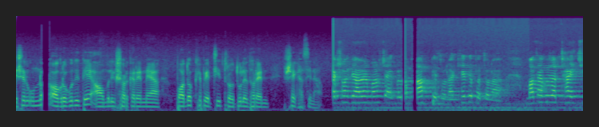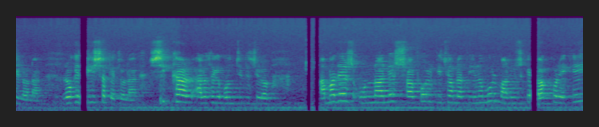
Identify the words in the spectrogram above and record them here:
দেশের উন্নয়ন অগ্রগতিতে আওয়ামী লীগ সরকারের নেয়া পদক্ষেপের চিত্র তুলে ধরেন শেখ হাসিনা। একসময় গ্রামের মানুষ একবেলা ভাত পেত না খেতে পেত না মাথা গোজার ঠাই ছিল না রোগের চিকিৎসা পেত না শিক্ষার আলো থেকে বঞ্চিত ছিল আমাদের উন্নয়নের সকল কিছু আমরা তৃণমূল মানুষকে লক্ষ্য রেখেই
